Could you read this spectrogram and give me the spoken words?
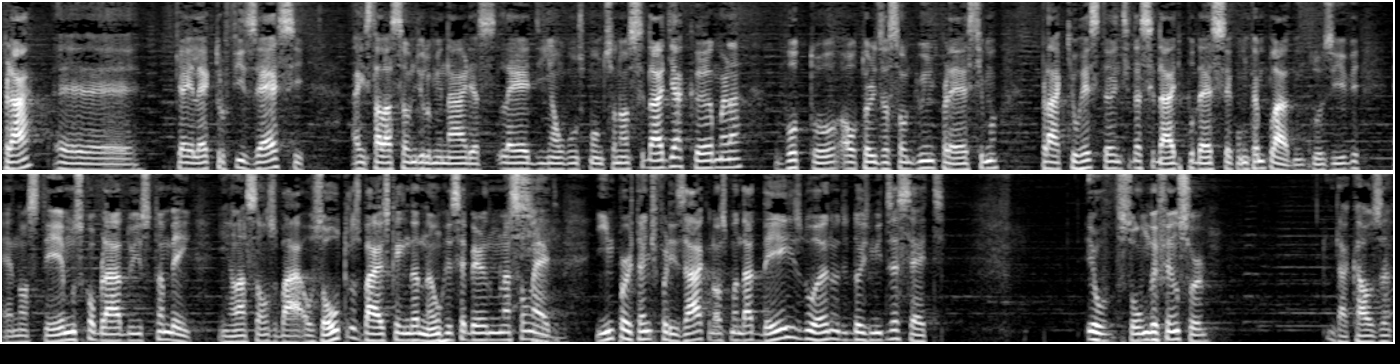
para é, que a Electro fizesse a instalação de luminárias LED em alguns pontos da nossa cidade e a Câmara votou a autorização de um empréstimo para que o restante da cidade pudesse ser contemplado. Inclusive, é, nós temos cobrado isso também em relação aos, aos, outros bairros que ainda não receberam iluminação Sim. LED. E importante frisar que nós mandato desde o ano de 2017. Eu sou um defensor da causa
